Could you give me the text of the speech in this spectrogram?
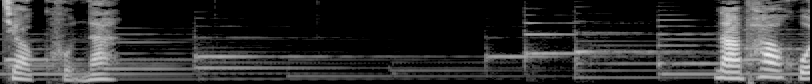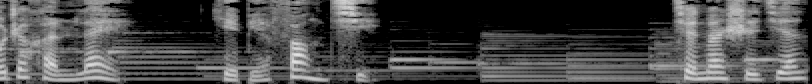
叫苦难。哪怕活着很累，也别放弃。前段时间，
